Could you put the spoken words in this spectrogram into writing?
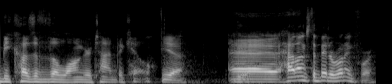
because of the longer time to kill. Yeah. Uh, how long's the beta running for?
